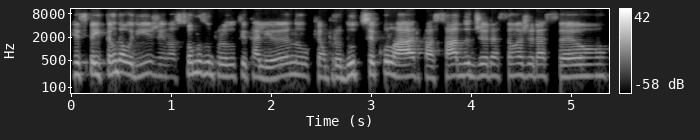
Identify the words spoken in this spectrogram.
respeitando a origem. Nós somos um produto italiano, que é um produto secular, passado de geração a geração.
